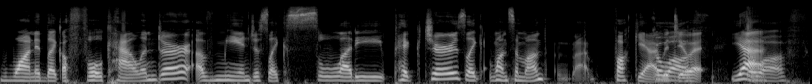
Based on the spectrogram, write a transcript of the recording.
wanted like a full calendar of me and just like slutty pictures like once a month, uh, fuck yeah, I Go would do it. Yeah. Off.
